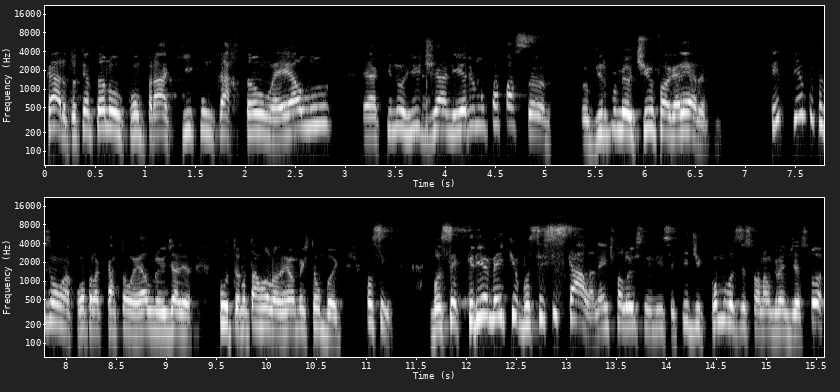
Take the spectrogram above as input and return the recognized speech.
cara, eu tô tentando comprar aqui com um cartão Elo é, aqui no Rio de Janeiro e não tá passando. Eu viro pro meu time e falo, galera, tenta fazer uma compra com cartão Elo no Rio de Janeiro. Puta, não tá rolando, realmente tem um bug. Então, assim, você cria meio que. Você se escala, né? A gente falou isso no início aqui, de como você se tornar um grande gestor,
